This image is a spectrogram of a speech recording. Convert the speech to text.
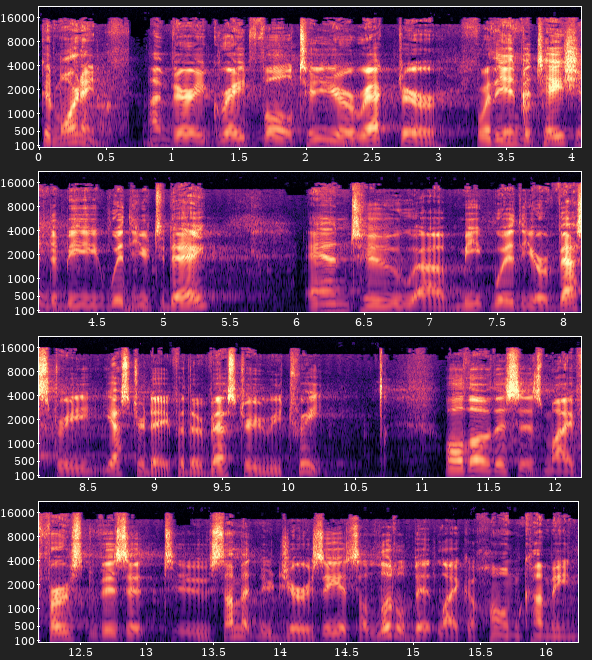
Good morning. I'm very grateful to your rector for the invitation to be with you today and to uh, meet with your vestry yesterday for their vestry retreat. Although this is my first visit to Summit, New Jersey, it's a little bit like a homecoming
